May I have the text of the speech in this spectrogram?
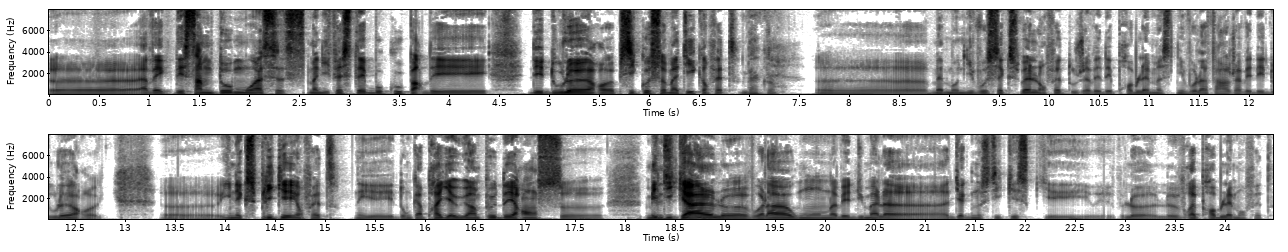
Avec des symptômes, moi, ça se manifestait beaucoup par des, des douleurs psychosomatiques, en fait. D'accord. Euh, même au niveau sexuel en fait où j'avais des problèmes à ce niveau-là enfin j'avais des douleurs euh, inexpliquées en fait. Et donc après il y a eu un peu d'errance euh, médicale. voilà où on avait du mal à, à diagnostiquer ce qui est le, le vrai problème en fait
